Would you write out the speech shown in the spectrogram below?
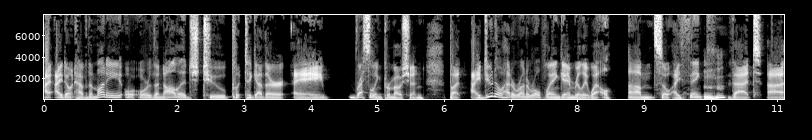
I, I don't have the money or, or the knowledge to put together a wrestling promotion, but I do know how to run a role playing game really well. Um, so I think mm-hmm. that uh,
